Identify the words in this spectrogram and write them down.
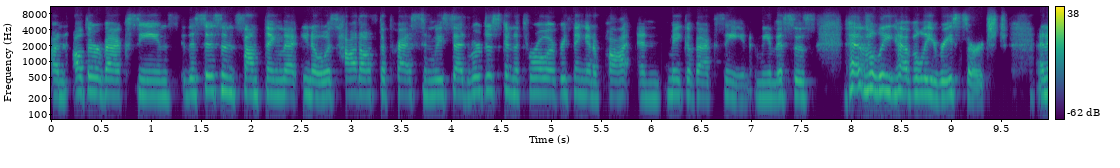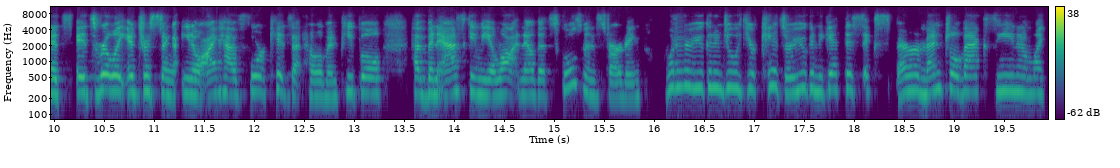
and other vaccines. This isn't something that, you know, was hot off the press and we said we're just going to throw everything in a pot and make a vaccine. I mean, this is heavily, heavily researched. And it's it's really interesting. You know, I have four kids at home and people have been asking me a lot now that school's been starting, what are you going to do with your kids? Are you going to get this experimental vaccine? I'm like,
